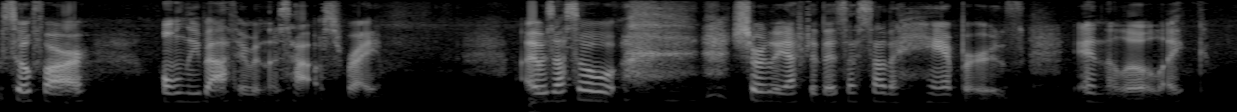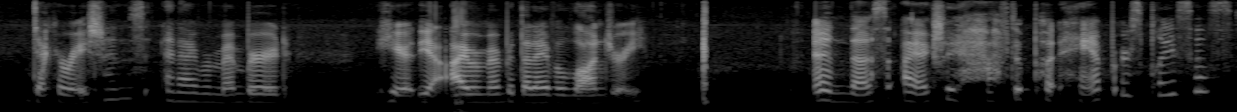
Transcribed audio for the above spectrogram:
so far only bathroom in this house, right? I was also shortly after this I saw the hampers and the little like decorations and I remembered here yeah I remembered that I have a laundry. And thus I actually have to put hampers places.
